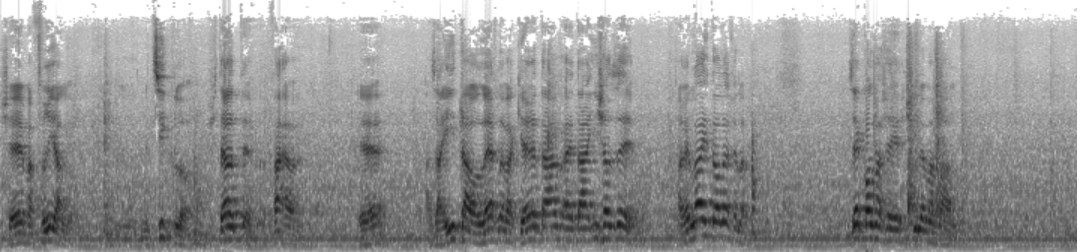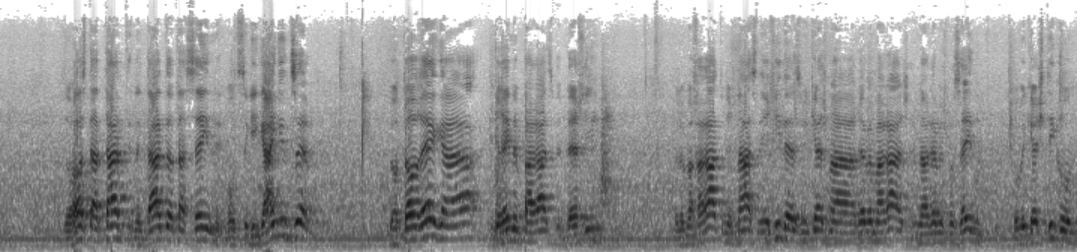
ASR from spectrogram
שמפריע לו, מציק לו, שטרתם, אז היית הולך לבקר את האיש הזה? הרי לא היית הולך אליו. זה כל מה ששילם אמר לו. Du hast da tat, ne tat da seine, wolltest du gegangen zum? באותו רגע גריינם פרץ בבכי ולמחרת הוא נכנס ליחידס וביקש מהרבא מרש, מהרבא שמוסיין הוא ביקש תיקון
